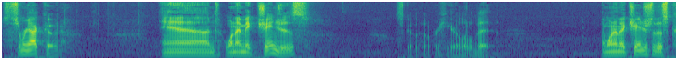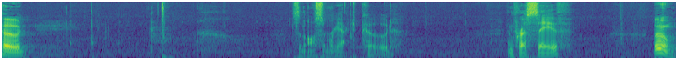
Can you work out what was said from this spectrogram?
So some React code. And when I make changes, let's go over here a little bit. And when I make changes to this code, some awesome React code and press save. Boom.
